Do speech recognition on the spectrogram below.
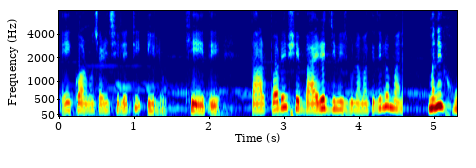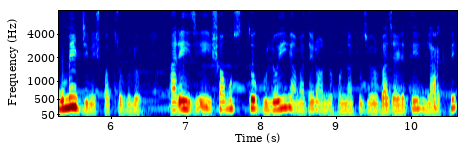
এই কর্মচারী ছেলেটি এলো খেয়ে দে। তারপরে সে বাইরের জিনিসগুলো আমাকে দিল মানে মানে হোমের জিনিসপত্রগুলো। আর এই যে, এই সমস্তগুলোই আমাদের অন্নপূর্ণা পুজোর বাজারেতে লাগবে।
